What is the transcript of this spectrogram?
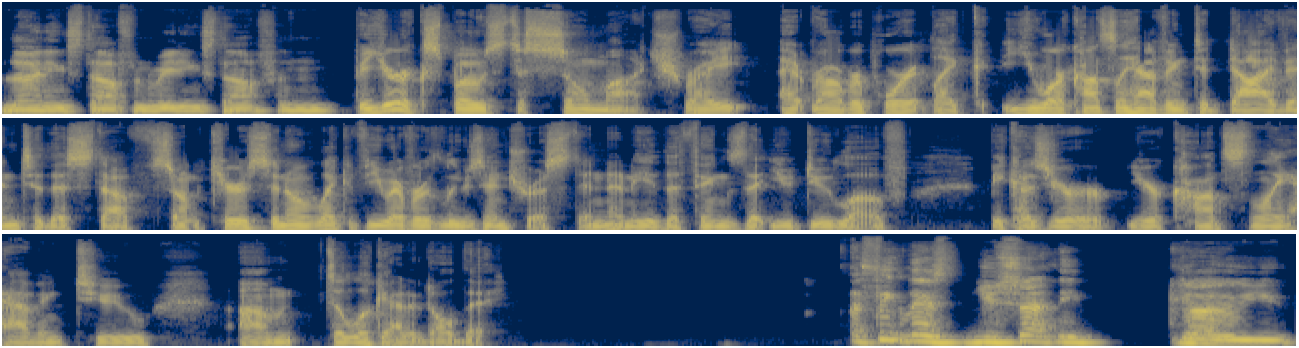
learning stuff and reading stuff and But you're exposed to so much, right? At Robb Report, like you are constantly having to dive into this stuff. So I'm curious to know like if you ever lose interest in any of the things that you do love because you're you're constantly having to um to look at it all day. I think there's you certainly go you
